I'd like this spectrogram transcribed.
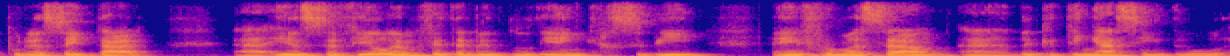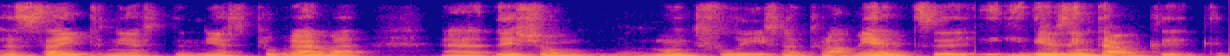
por aceitar uh, esse desafio. Lembro perfeitamente no dia em que recebi a informação uh, de que tinha sido aceito neste, neste programa, uh, deixou-me muito feliz, naturalmente, e desde então que, que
